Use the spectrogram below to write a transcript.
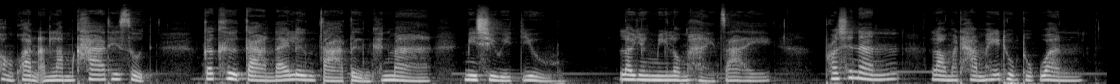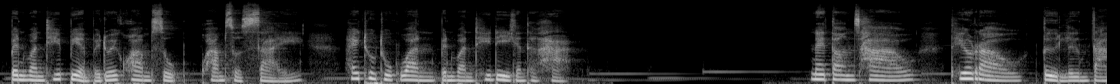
ของขวัญอันล้ำค่าที่สุด ก็คือการได้ลืมตาตื่นขึ้นมา มีชีวิตอยู่ เรายังมีลมหายใจ เพราะฉะนั้นเรามาทำให้ทุกๆวัน เป็นวันที่เปลี่ยนไปด้วยความสุข ความสดใส ให้ทุกๆวันเป็นวันที่ดีกันเถอะค่ะ ในตอนเช้าที่เราตื่นลืมตา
